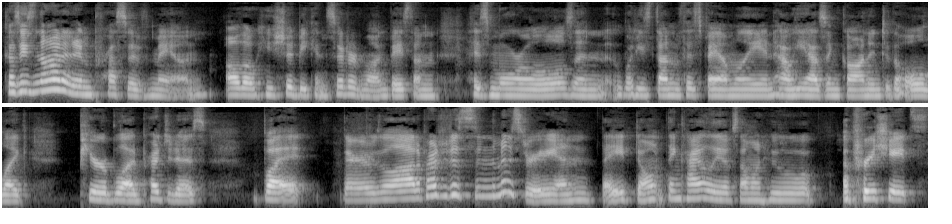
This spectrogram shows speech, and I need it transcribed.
Because he's not an impressive man, although he should be considered one based on his morals and what he's done with his family and how he hasn't gone into the whole like pure blood prejudice. But there's a lot of prejudice in the ministry, and they don't think highly of someone who appreciates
